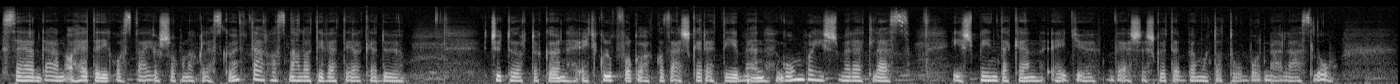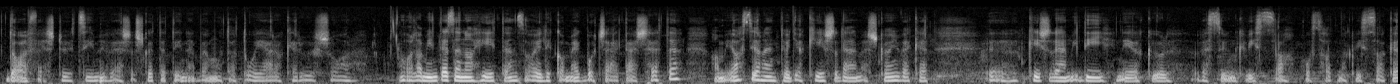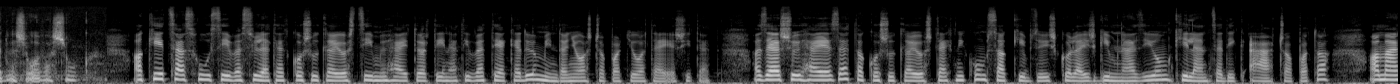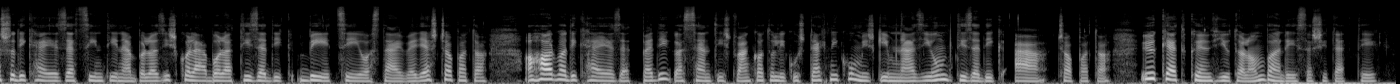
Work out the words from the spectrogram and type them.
Szerdán a hetedik osztályosoknak lesz könyvtárhasználati vetélkedő, csütörtökön egy klubfoglalkozás keretében gombaismeret lesz, és pénteken egy verses kötet bemutató Bodnár László Dalfestő című verses kötetének bemutatójára kerül sor. Valamint ezen a héten zajlik a megbocsátás hete, ami azt jelenti, hogy a késedelmes könyveket késedelmi díj nélkül veszünk vissza, hozhatnak vissza a kedves olvasók. A 220 éve született Kossuth Lajos című helytörténeti vetélkedő mind a nyolc csapat jól teljesített. Az első helyezett a Kossuth Lajos Technikum szakképzőiskola és gimnázium 9. A csapata, a második helyezett szintén ebből az iskolából a 10. BC osztály vegyes csapata, a harmadik helyezett pedig a Szent István Katolikus Technikum és Gimnázium 10. A csapata. Őket könyvjutalomban részesítették.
